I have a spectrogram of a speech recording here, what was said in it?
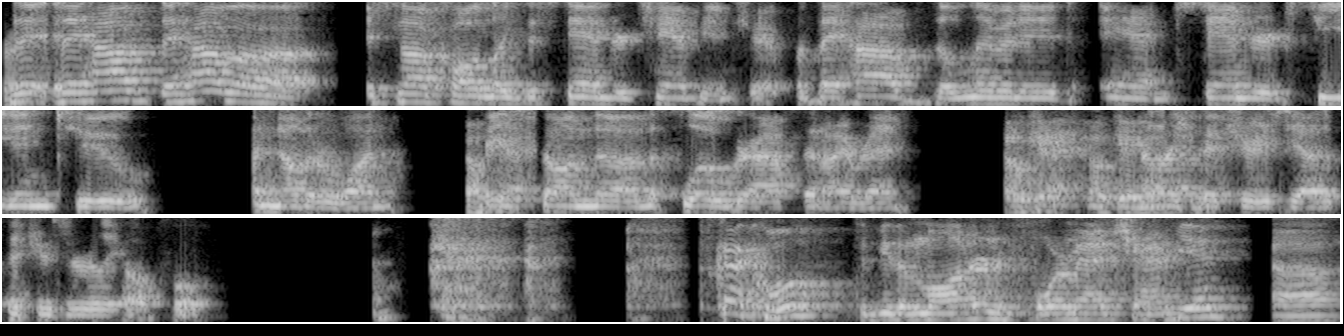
Right? They they have they have a it's not called like the standard championship, but they have the limited and standard feed into another one okay. based on the the flow graph that I read. Okay, okay. I like pictures. Yeah, the pictures are really helpful. it's kind of cool to be the modern format champion. Uh,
